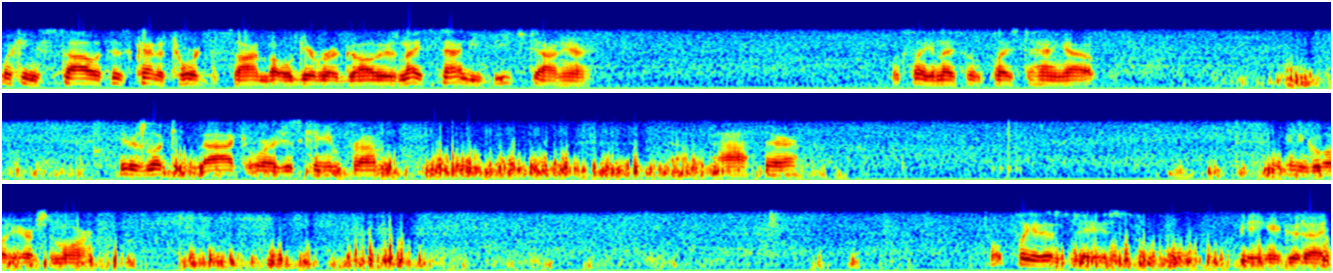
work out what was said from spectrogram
looking south is kind of towards the sun, but we'll give her a go. There's a nice sandy beach down here. Looks like a nice little place to hang out. Here's looking back at where I just came from path there. I'm going to go out here some more. Hopefully this stays being a good idea.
